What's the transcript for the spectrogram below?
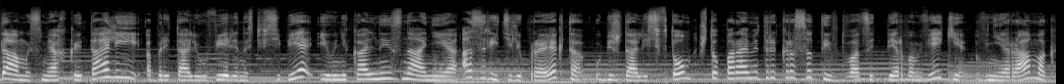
Дамы с мягкой талией обретали уверенность в себе и уникальные знания, а зрители проекта убеждались в том, что параметры красоты в 21 веке вне рамок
